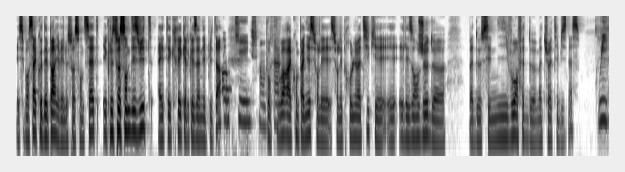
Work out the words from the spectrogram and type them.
Et c'est pour ça qu'au départ il y avait le 67 et que le 78 a été créé quelques années plus tard. Je pour pouvoir accompagner sur les, sur les problématiques et, et- et les enjeux de, bah, de ces niveaux en fait de maturité business. Oui.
